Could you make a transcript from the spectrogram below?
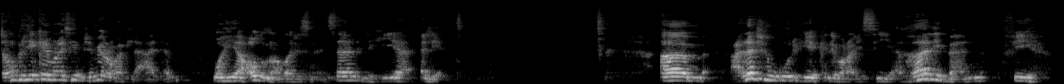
تقريبا هي كلمة رئيسية في جميع لغات العالم وهي عضو من أعضاء جسم الإنسان اللي هي اليد. علاش نقول هي كلمة رئيسية؟ غالبا فيه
